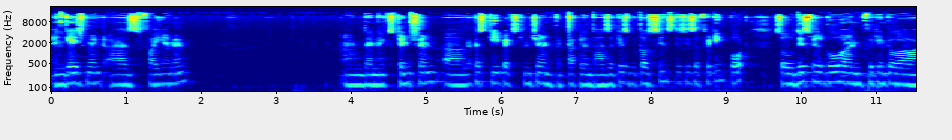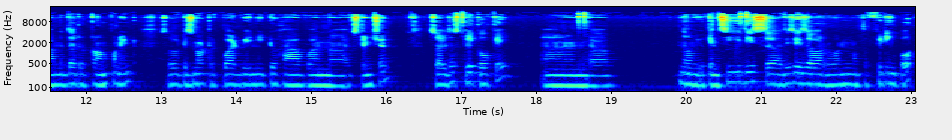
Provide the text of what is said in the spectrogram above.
engagement as 5 mm and then extension. Uh, let us keep extension and cutback length as it is because since this is a fitting port so this will go and fit into another component. So it is not required. We need to have one uh, extension. So I'll just click OK. And uh, now you can see this uh, this is our one of the fitting port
